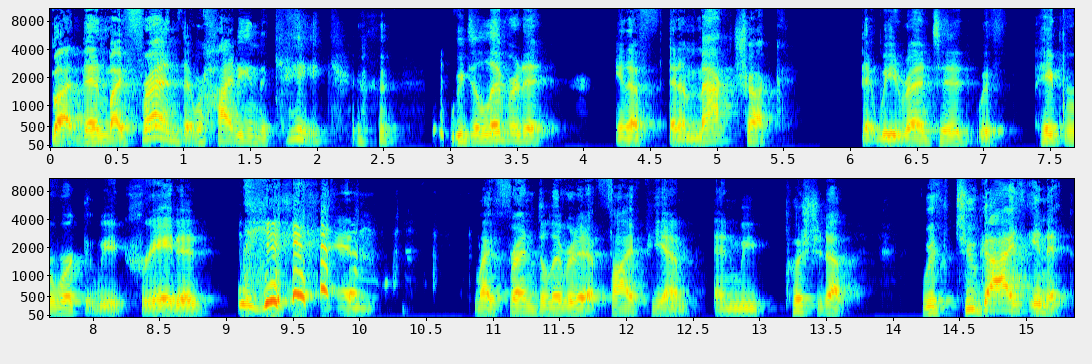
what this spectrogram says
But then my friends that were hiding in the cake, we delivered it in a in a Mack truck that we rented with paperwork that we had created, and my friend delivered it at 5 p.m. and we pushed it up with two guys in it,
